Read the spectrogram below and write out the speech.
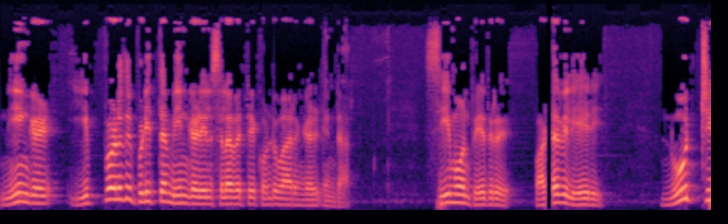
நீங்கள் இப்பொழுது பிடித்த மீன்களில் சிலவற்றை கொண்டு வாருங்கள் என்றார். சீமோன் பேதுரு படவில் ஏறி நூற்றி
